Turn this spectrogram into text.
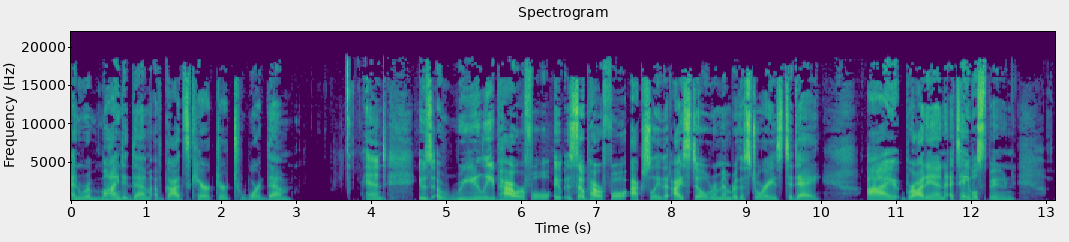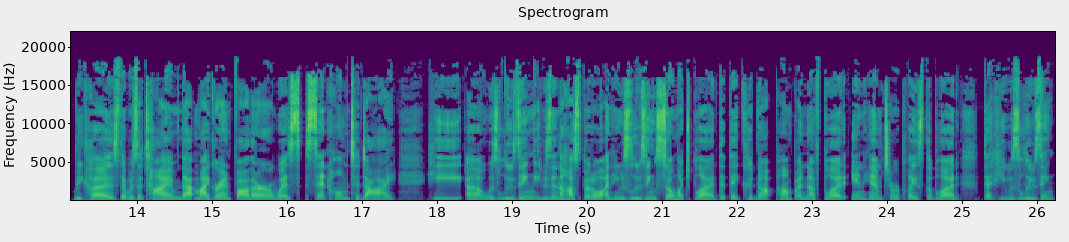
and reminded them of God's character toward them. And it was a really powerful, it was so powerful actually that I still remember the stories today. I brought in a tablespoon because there was a time that my grandfather was sent home to die. He uh, was losing, he was in the hospital and he was losing so much blood that they could not pump enough blood in him to replace the blood that he was losing.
